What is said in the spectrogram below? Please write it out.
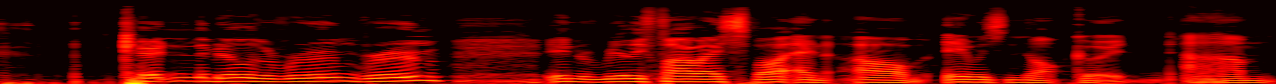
curtain in the middle of a room room in a really far away spot, and um, it was not good. Um,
